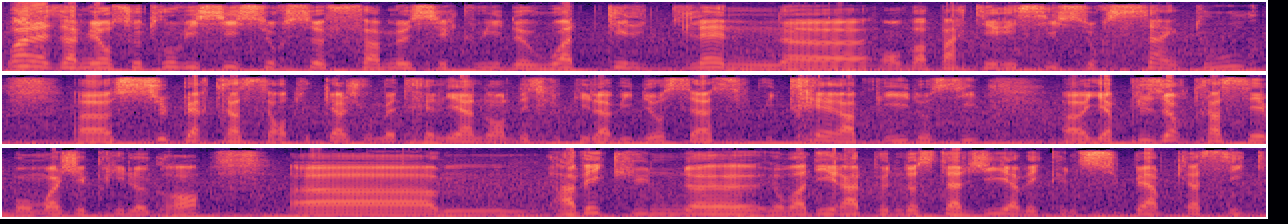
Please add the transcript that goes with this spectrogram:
Voilà les amis, on se trouve ici sur ce fameux circuit de Watkins Glen. Euh, on va partir ici sur 5 tours. Euh, super tracé, en tout cas je vous mettrai le lien dans le descriptif de la vidéo. C'est un circuit très rapide aussi. Euh, il y a plusieurs tracés, bon moi j'ai pris le grand. avec une, on va dire un peu de nostalgie, avec une superbe classique.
